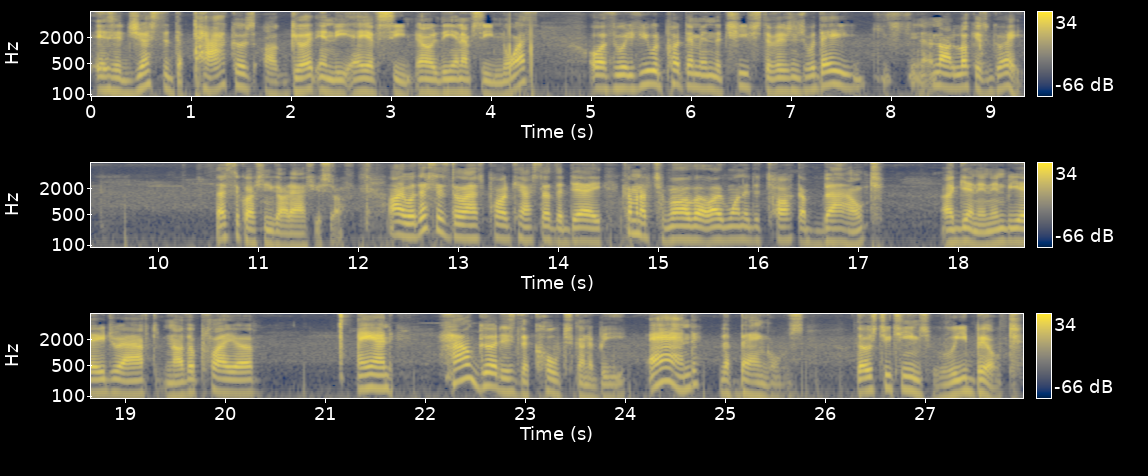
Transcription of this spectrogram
Is it just that the Packers are good in the AFC or the NFC North? or if you, if you would put them in the Chiefs divisions, would they you know, not look as great? That's the question you got to ask yourself. All right, well, this is the last podcast of the day. Coming up tomorrow, I wanted to talk about, again, an NBA draft, another player, and how good is the Colts going to be, and the Bengals. Those two teams rebuilt.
